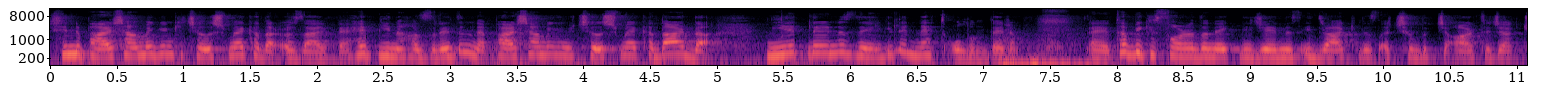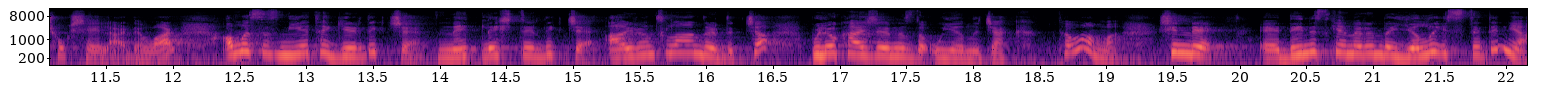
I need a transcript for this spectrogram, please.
Şimdi perşembe günkü çalışmaya kadar özellikle hep yine hazır edin de perşembe günkü çalışmaya kadar da niyetlerinizle ilgili net olun derim. E, tabii ki sonradan ekleyeceğiniz idrakiniz açıldıkça artacak çok şeyler de var. Ama siz niyete girdikçe, netleştirdikçe, ayrıntılandırdıkça blokajlarınız da uyanacak. Tamam mı? Şimdi e, deniz kenarında yalı istedin ya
